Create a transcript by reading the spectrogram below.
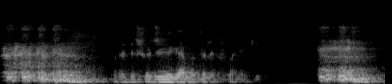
Deixa eu desligar meu telefone aqui.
